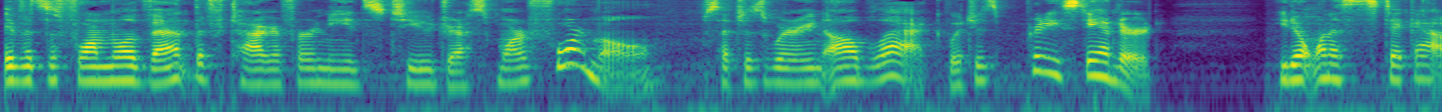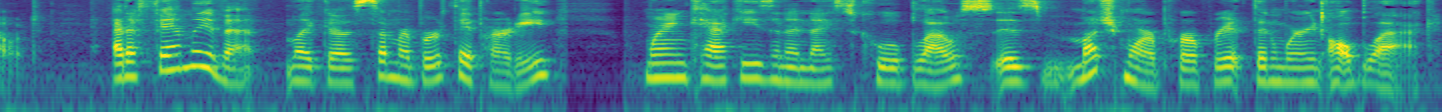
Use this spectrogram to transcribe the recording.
If it's a formal event, the photographer needs to dress more formal, such as wearing all black, which is pretty standard. You don't want to stick out. At a family event, like a summer birthday party, Wearing khakis and a nice cool blouse is much more appropriate than wearing all black.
